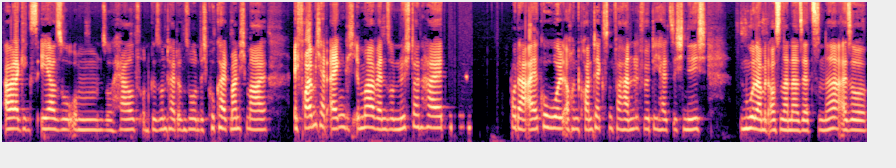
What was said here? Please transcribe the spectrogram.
Aber da ging es eher so um so Health und Gesundheit und so. Und ich gucke halt manchmal, ich freue mich halt eigentlich immer, wenn so Nüchternheit oder Alkohol auch in Kontexten verhandelt wird, die halt sich nicht nur damit auseinandersetzen. Ne? Also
